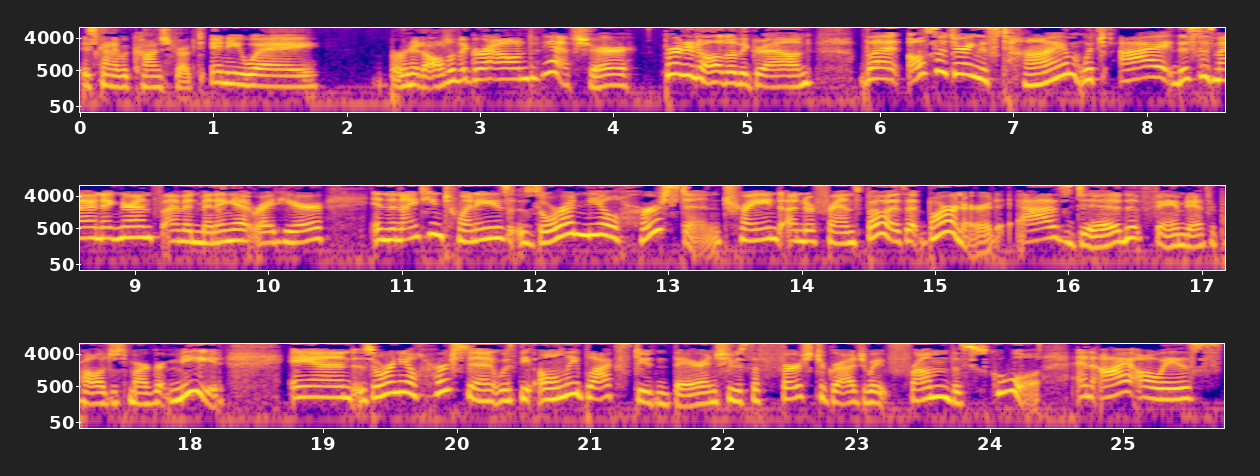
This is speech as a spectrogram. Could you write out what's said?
is kind of a construct anyway. Burn it all to the ground. Yeah, sure. Burn it all to the ground. But also during this time, which I, this is my own ignorance, I'm admitting it right here. In the 1920s, Zora Neale Hurston trained under Franz Boas at Barnard, as did famed anthropologist Margaret Mead. And Zora Neale Hurston was the only black student there, and she was the first to graduate from the school. And I always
